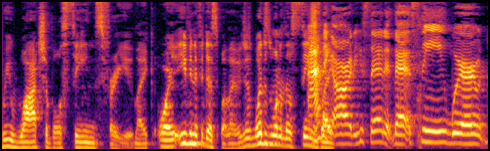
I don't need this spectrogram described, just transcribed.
rewatchable scenes for you? Like, or even if it does spoiler, just what is one of those scenes I think like I already said it. That scene where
